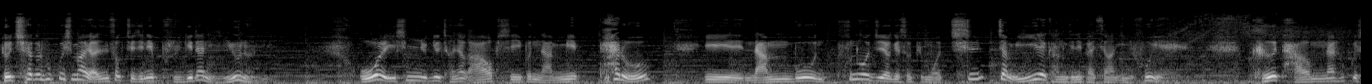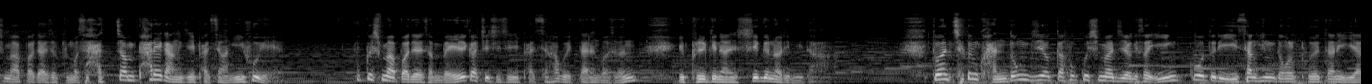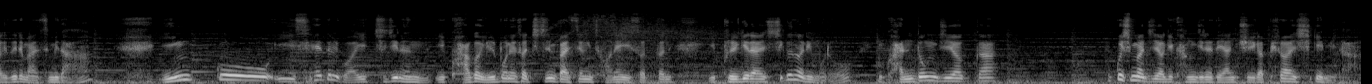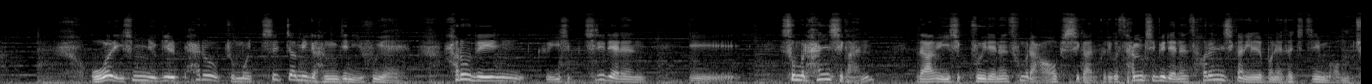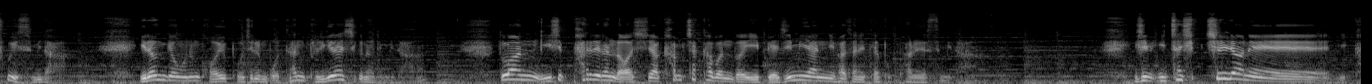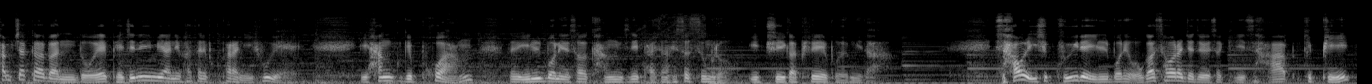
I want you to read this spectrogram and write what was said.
그리고 최근 후쿠시마 연속 지진이 불길한 이유는 5월 26일 저녁 9시 입은 남미 페루 이 남부 푸노 지역에서 규모 7.2의 강진이 발생한 이후에 그 다음날 후쿠시마 앞바다에서 규모 4.8의 강진이 발생한 이후에 후쿠시마 바다에서 매일같이 지진이 발생하고 있다는 것은 불길한 시그널입니다. 또한 최근 관동 지역과 후쿠시마 지역에서 인꼬들이 이상 행동을 보였다는 이야기들이 많습니다. 인꼬 이 새들과 이 지진은 이 과거 일본에서 지진 발생 전에 있었던 이 불길한 시그널이므로 이 관동 지역과 후쿠시마 지역의 강진에 대한 주의가 필요한 시기입니다. 5월 26일 페루 규모 7.2 강진 이후에 하루 뒤인 그 27일에는 이 21시간 그 다음에 29일에는 29시간 그리고 30일에는 30시간 일본에서 지진이 멈추고 있습니다. 이런 경우는 거의 보지를 못한 불길한 시그널입니다. 또한 28일에는 러시아 캄차카 반도에 이 베지미안리 화산이 대폭발을 했습니다. 2017년에 이 캄차카 반도에 베지미안리 화산이 폭발한 이후에 이 한국의 포항, 일본에서 강진이 발생했었으므로 이 주의가 필요해 보입니다. 4월 29일에 일본의 오가사와라 제도에서 깊이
